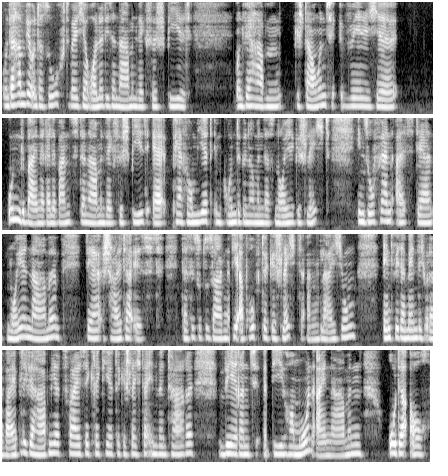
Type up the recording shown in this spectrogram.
Und da haben wir untersucht, welche Rolle dieser Namenwechsel spielt. Und wir haben gestaunt, welche ungemeine Relevanz der Namenwechsel spielt. Er performiert im Grunde genommen das neue Geschlecht, insofern als der neue Name der Schalter ist. Das ist sozusagen die abrupte Geschlechtsangleichung, entweder männlich oder weiblich. Wir haben ja zwei segregierte Geschlechterinventare, während die Hormoneinnahmen oder auch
